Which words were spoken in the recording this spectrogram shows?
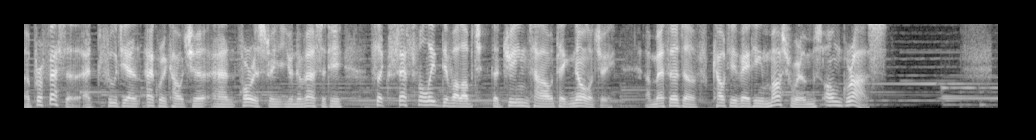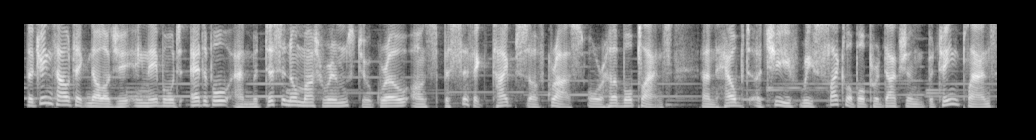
a professor at Fujian Agriculture and Forestry University, successfully developed the Juncao technology, a method of cultivating mushrooms on grass. The Juncao technology enabled edible and medicinal mushrooms to grow on specific types of grass or herbal plants and helped achieve recyclable production between plants,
